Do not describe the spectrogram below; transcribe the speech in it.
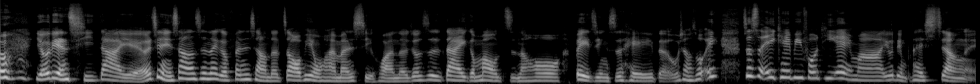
有点期待耶！而且你上次那个分享的照片我还蛮喜欢的，就是戴一个帽子，然后背景是黑的。我想说，哎，这是 AKB48 吗？有点不太像哎，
